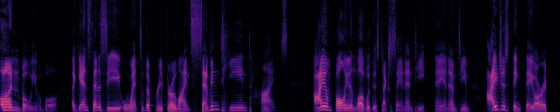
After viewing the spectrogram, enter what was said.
unbelievable. Against Tennessee, went to the free throw line 17 times. I am falling in love with this Texas A&M team. I just think they are a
